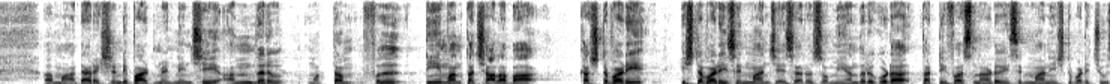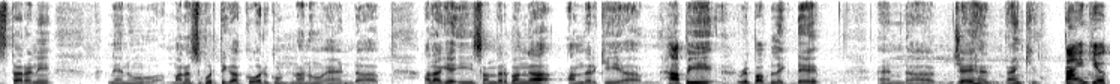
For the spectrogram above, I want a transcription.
మా డైరెక్షన్ డిపార్ట్మెంట్ నుంచి అందరూ మొత్తం ఫుల్ టీం అంతా చాలా బాగా కష్టపడి ఇష్టపడి ఈ సినిమాని చేశారు. సో మీ అందరూ కూడా థర్టీ ఫస్ట్ నాడు ఈ సినిమాని ఇష్టపడి చూస్తారని నేను మనస్ఫూర్తిగా కోరుకుంటున్నాను. అండ్ అలాగే ఈ సందర్భంగా అందరికీ హ్యాపీ రిపబ్లిక్ డే. అండ్ జై Hind. Thank you. Thank you.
